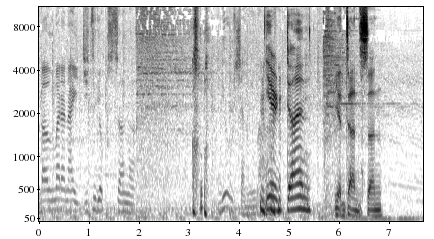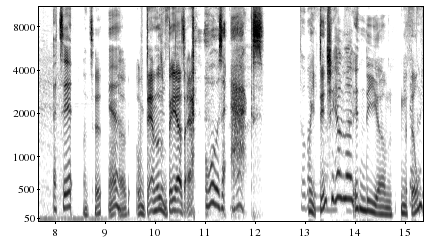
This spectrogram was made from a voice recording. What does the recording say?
には埋まらない実力差が両者には You're done. You're done, son. That's it. That's it. Yeah. Okay. Oh, damn, those big ass. ass. Oh, it was an axe. Wait, didn't she have that in the um in the film?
